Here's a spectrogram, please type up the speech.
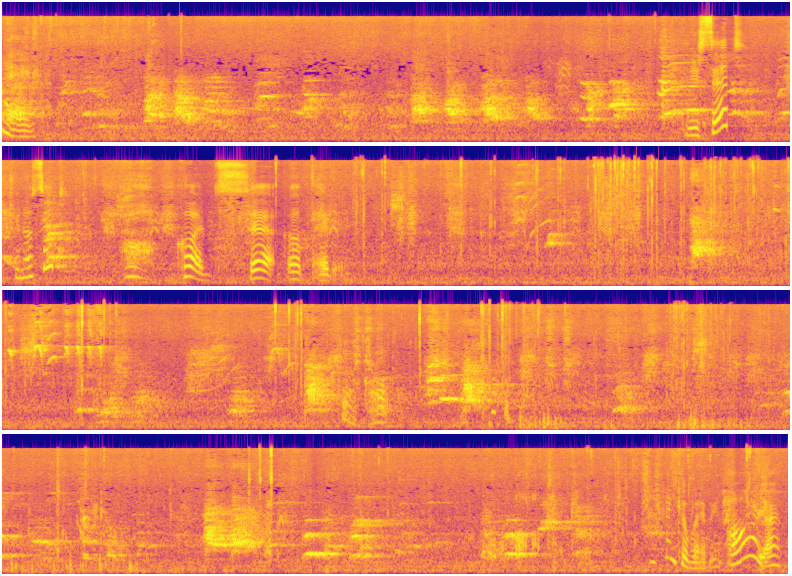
Do you sit? You know sit? Oh, good. Sit. Good baby. Oh, thank Oh, yeah.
